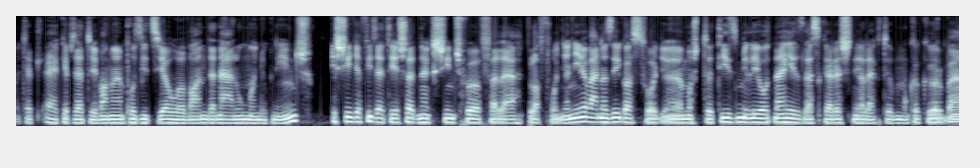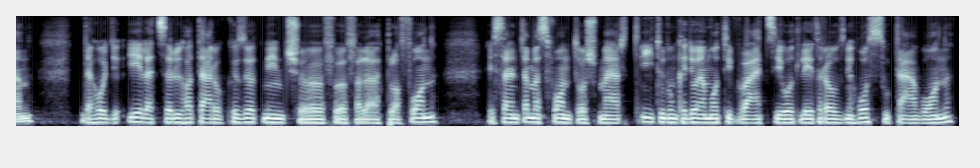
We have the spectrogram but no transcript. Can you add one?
vagy hát elképzelhető, hogy van olyan pozíció, ahol van, de nálunk mondjuk nincs, és így a fizetésednek sincs fölfele plafonja. Nyilván az igaz, hogy most 10 milliót nehéz lesz keresni a legtöbb munkakörben, de hogy életszerű határok között nincs fölfele plafon, és szerintem ez fontos, mert így tudunk egy olyan motivációt létrehozni hosszú távon,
